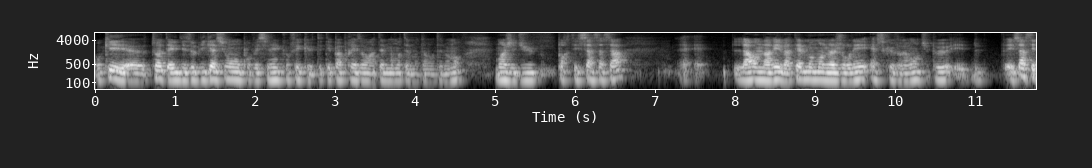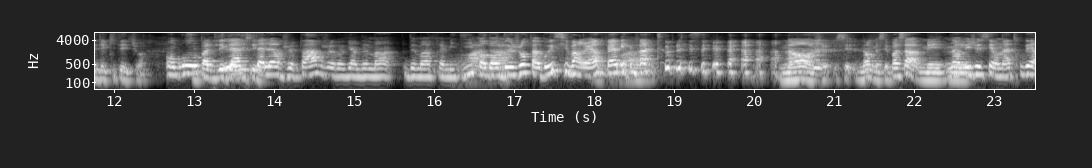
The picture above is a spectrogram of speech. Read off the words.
ok euh, toi tu as eu des obligations professionnelles qui ont fait que tu n'étais pas présent à tel moment tel moment tel moment tel moment. Moi j'ai dû porter ça ça ça. Euh, là on arrive à tel moment de la journée est-ce que vraiment tu peux et, ça c'est de l'équité tu vois En gros, pas de là tout à l'heure je pars, je reviens demain, demain après-midi. Voilà. Pendant deux jours, Fabrice il va rien faire, il Voilà. va tout laisser. non je- non mais c'est pas ça mais Non, mais je sais, on a trouvé,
